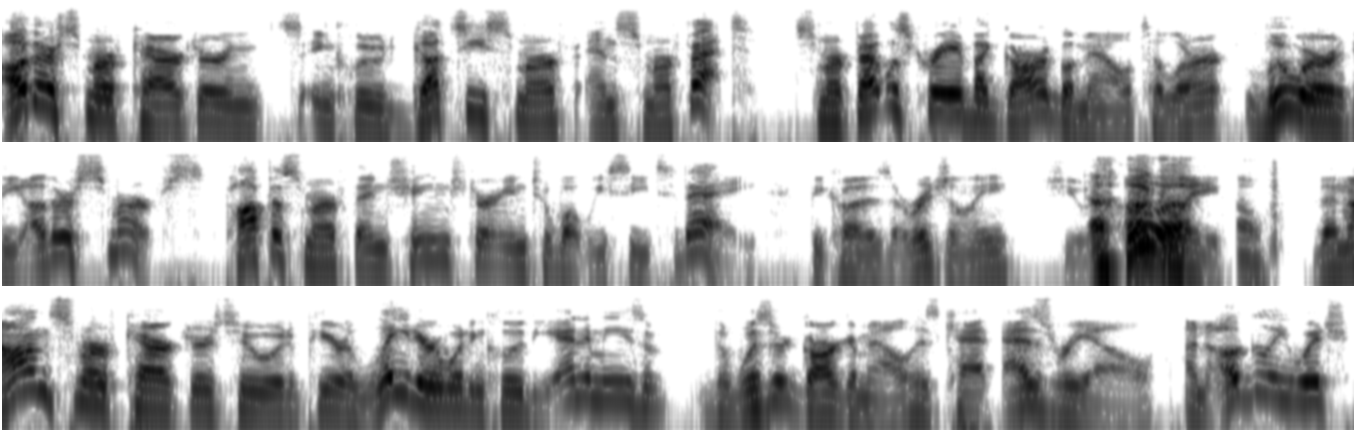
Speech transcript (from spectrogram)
other Smurf characters include Gutsy Smurf and Smurfette. Smurfette was created by Gargamel to lure, lure the other Smurfs. Papa Smurf then changed her into what we see today, because originally she was uh-huh. ugly. Oh, The non-Smurf characters who would appear later would include the enemies of the wizard Gargamel, his cat Azrael, an ugly witch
